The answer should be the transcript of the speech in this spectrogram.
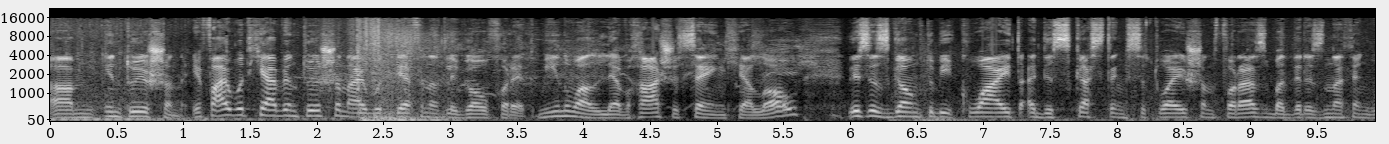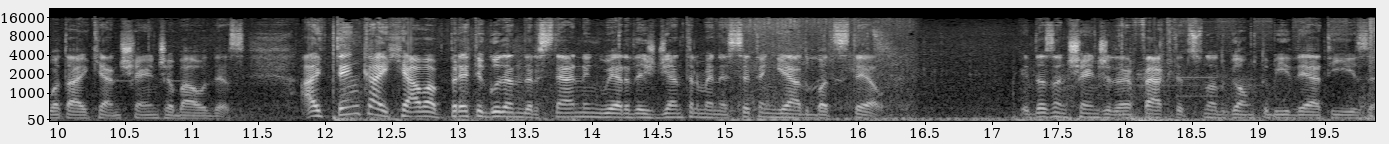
um, intuition. If I would have intuition, I would definitely go for it. Meanwhile, Levhash is saying hello. This is going to be quite a disgusting situation for us, but there is nothing what I can change about this. I think I have a pretty good understanding where this gentleman is sitting at, but still. It doesn't change the fact it's not going to be that easy.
